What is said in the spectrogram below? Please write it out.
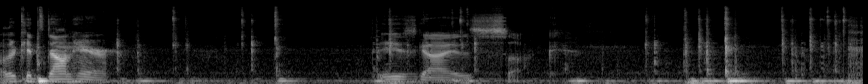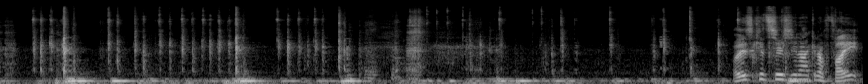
Other kids down here. These guys suck. these kids seriously not gonna fight?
